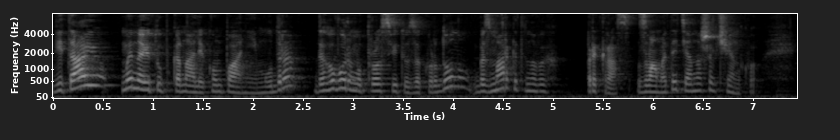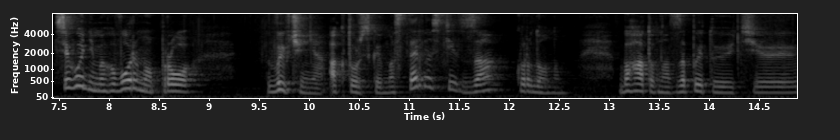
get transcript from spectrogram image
Вітаю! Ми на Ютуб-каналі компанії Мудра, де говоримо про освіту за кордону без маркетингових прикрас. З вами Тетяна Шевченко. Сьогодні ми говоримо про вивчення акторської майстерності за кордоном. Багато в нас запитують е,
